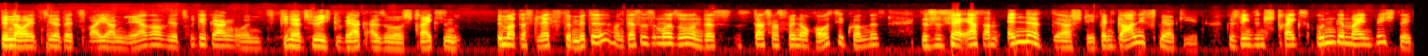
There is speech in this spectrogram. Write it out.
Bin aber jetzt wieder seit zwei Jahren Lehrer, wieder zurückgegangen und finde natürlich Gewerk, also Streiks sind immer das letzte Mittel und das ist immer so und das ist das, was vorhin auch rausgekommen ist. Das ist ja erst am Ende da steht, wenn gar nichts mehr geht. Deswegen sind Streiks ungemein wichtig.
